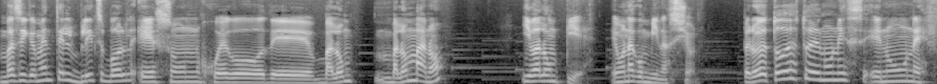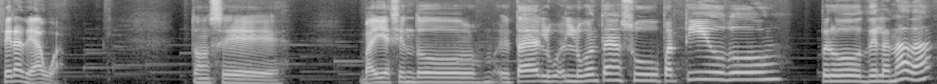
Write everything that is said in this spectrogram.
Básicamente, el Blitzball es un juego de balón, balón mano y balón pie. Es una combinación. Pero todo esto en, un en una esfera de agua. Entonces, vaya haciendo. Está, el, lugar está en su partido. Pero de la nada,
